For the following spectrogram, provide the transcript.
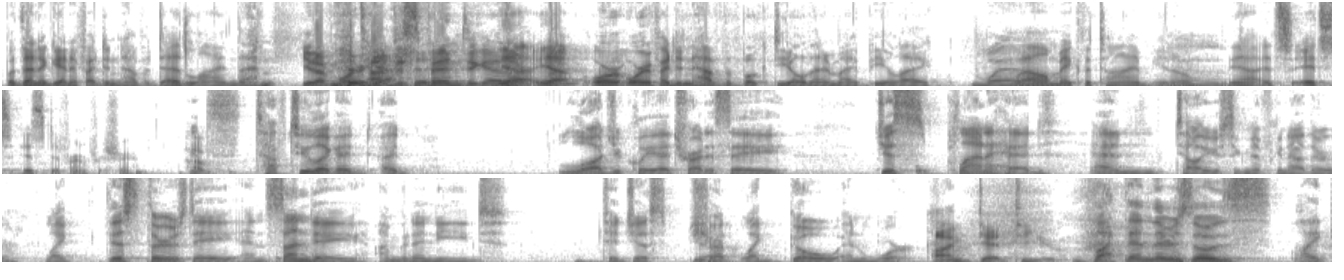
But then again, if I didn't have a deadline, then you'd have more time to spend together. Yeah, yeah. Or or if I didn't have the book deal, then it might be like, well, well make the time. You know. Yeah. yeah. It's it's it's different for sure. It's tough too. Like I I logically I try to say, just plan ahead and tell your significant other like this Thursday and Sunday I'm gonna need to just yeah. shut like go and work. I'm dead to you. But then there's those like,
